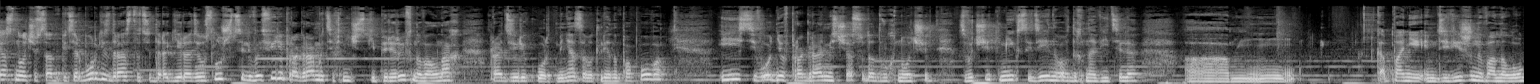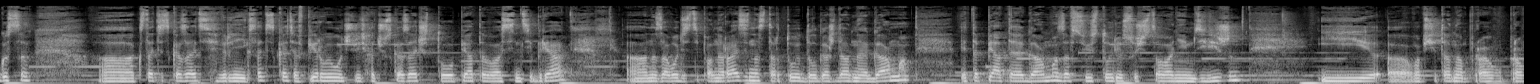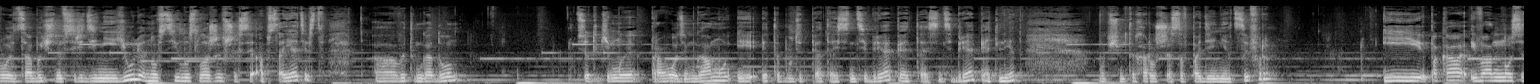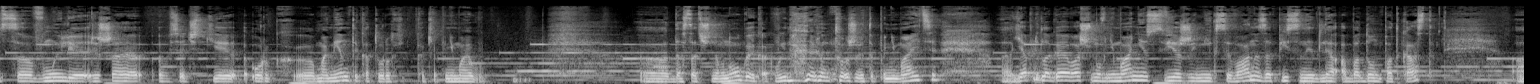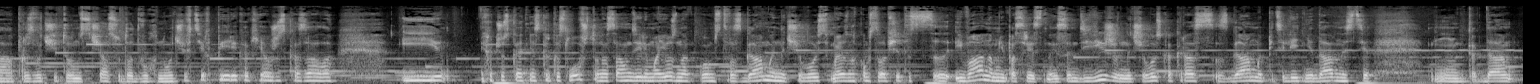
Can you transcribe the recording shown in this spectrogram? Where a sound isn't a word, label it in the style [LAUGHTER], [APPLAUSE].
Час ночи в Санкт-Петербурге. Здравствуйте, дорогие радиослушатели. В эфире программа «Технический перерыв» на волнах «Радио Рекорд». Меня зовут Лена Попова. И сегодня в программе с часу до двух ночи звучит микс идейного вдохновителя э, компании M-Division Ивана Логоса. Э, кстати сказать, вернее, не кстати сказать, а в первую очередь хочу сказать, что 5 сентября э, на заводе Степана Разина стартует долгожданная гамма. Это пятая гамма за всю историю существования M-Division. И э, вообще-то она проводится обычно в середине июля, но в силу сложившихся обстоятельств э, в этом году все-таки мы проводим гамму, и это будет 5 сентября. 5 сентября, 5 лет. В общем-то, хорошее совпадение цифр. И пока Иван носится в мыле, решая всяческие орг-моменты, которых, как я понимаю, Э, достаточно много, и как вы, [LAUGHS] наверное, тоже это понимаете. Э, я предлагаю вашему вниманию свежий микс Ивана, записанный для Абадон подкаст. Э, прозвучит он с часу до двух ночи в Техпере, как я уже сказала. И хочу сказать несколько слов, что на самом деле мое знакомство с Гаммой началось, мое знакомство вообще-то с Иваном непосредственно, из M-Division, началось как раз с Гаммы пятилетней давности, когда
